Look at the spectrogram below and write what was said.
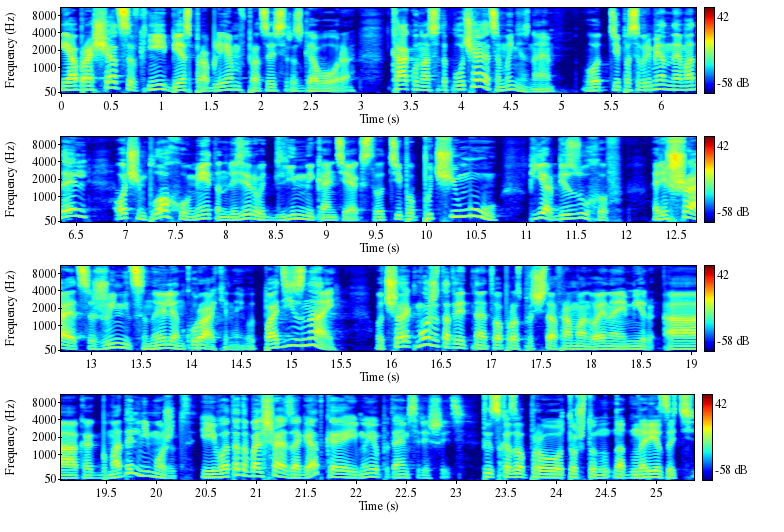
и обращаться к ней без проблем в процессе разговора. Как у нас это получается, мы не знаем. Вот, типа, современная модель очень плохо умеет анализировать длинный контекст. Вот, типа, почему Пьер Безухов решается жениться на Элен Куракиной? Вот поди знай. Вот человек может ответить на этот вопрос, прочитав роман «Война и мир», а как бы модель не может. И вот это большая загадка, и мы ее пытаемся решить. Ты сказал про то, что надо нарезать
